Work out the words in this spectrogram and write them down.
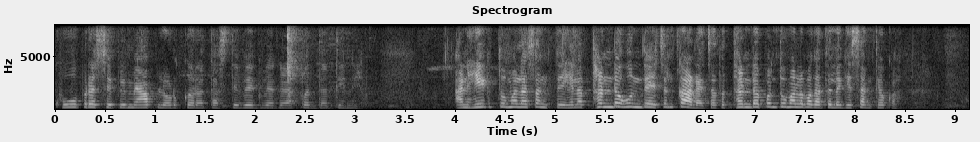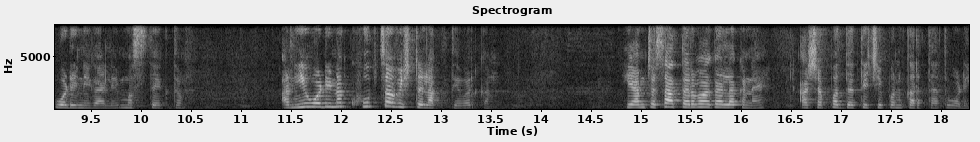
खूप रेसिपी मी अपलोड करत असते वेगवेगळ्या पद्धतीने. आणि हे तुम्हाला सांगते ह्याला थंड होऊन द्यायचं आणि काढायचं. आता थंड पण तुम्हाला बघा तर लगेच सांगते हो का? वडी निघाली मस्त एकदम. आणि ही वडी ना खूप चविष्ट लागते बरं का. हे आमच्या सातार भागाला का नाही अशा पद्धतीची पण करतात वडी.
